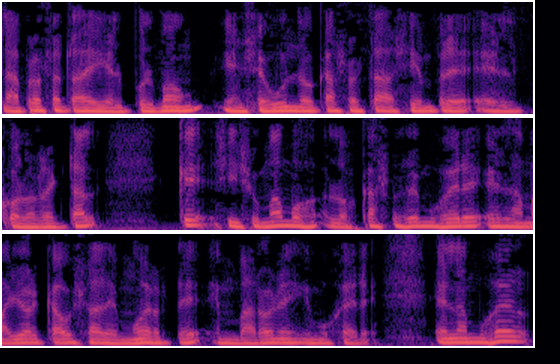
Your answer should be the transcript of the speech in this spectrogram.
la próstata y el pulmón, y en segundo caso está siempre el colo rectal, que si sumamos los casos de mujeres es la mayor causa de muerte en varones y mujeres. En la mujer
